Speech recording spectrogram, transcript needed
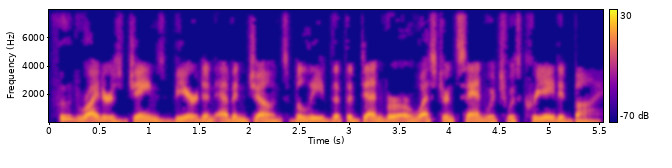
Food writers James Beard and Evan Jones believe that the Denver or Western sandwich was created by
